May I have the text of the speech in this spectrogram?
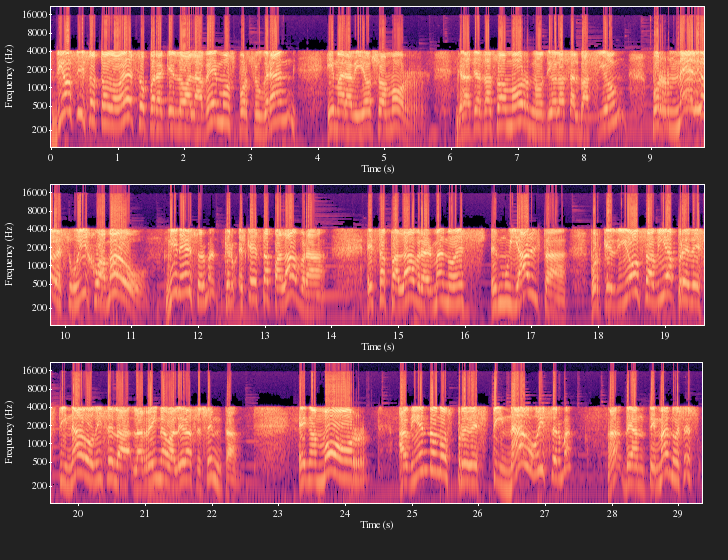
Dios hizo todo eso para que lo alabemos por su gran y maravilloso amor. Gracias a su amor nos dio la salvación por medio de su Hijo amado. Mire eso, hermano. Es que esta palabra, esta palabra, hermano, es, es muy alta. Porque Dios había predestinado, dice la, la Reina Valera 60. En amor, habiéndonos predestinado, dice hermano. ¿Ah? De antemano es eso.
